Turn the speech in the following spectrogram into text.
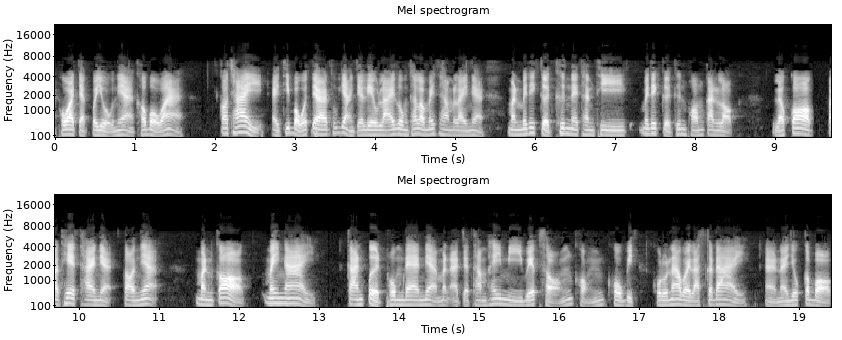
เพราะว่าจากประโยคเนี่ยเขาบอกว่า ก็ใช่ ไอ้ที่บอกว่าจะทุกอย่างจะเลวร้ายลง ถ้าเราไม่ทำอะไรเนี่ย มันไม่ได้เกิดขึ้นในทันที ไม่ได้เกิดขึ้นพร้อมกันหรอก แล้วก็ประเทศไทยเนี่ย ตอนเนี้ยมันก็ไม่ง่าย การเปิดพรมแดนเนี่ย มันอาจจะทำให้มีเว็บสองของโควิดโคโรนาไวรัสก็ได้อ่านายกก็บอก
